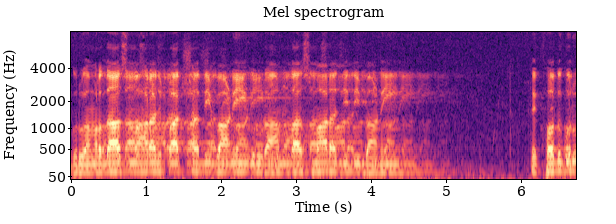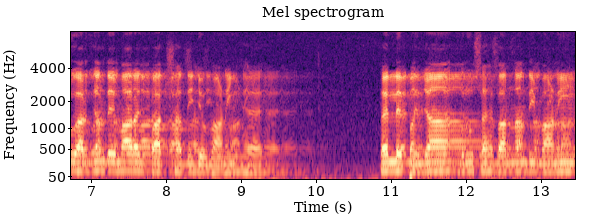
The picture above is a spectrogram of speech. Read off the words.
ਗੁਰੂ ਅਮਰਦਾਸ ਮਹਾਰਾਜ ਪਾਤਸ਼ਾਹ ਦੀ ਬਾਣੀ, ਗੁਰੂ ਰਾਮਦਾਸ ਮਹਾਰਾਜ ਜੀ ਦੀ ਬਾਣੀ ਤੇ ਖੁਦ ਗੁਰੂ ਅਰਜਨ ਦੇਵ ਮਹਾਰਾਜ ਪਾਤਸ਼ਾਹ ਦੀ ਜੋ ਬਾਣੀ ਹੈ, ਪਹਿਲੇ ਪੰਜਾਂ ਗੁਰੂ ਸਾਹਿਬਾਨਾਂ ਦੀ ਬਾਣੀ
